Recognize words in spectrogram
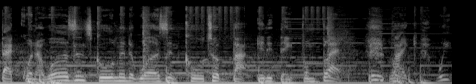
Back when I was in school and it wasn't cool to buy anything from black. Like we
